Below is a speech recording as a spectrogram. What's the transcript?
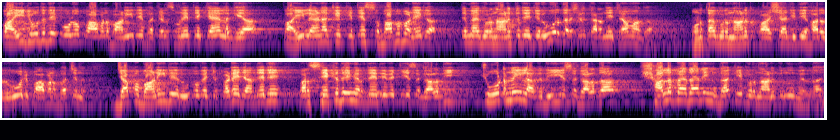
ਭਾਈ ਜੋਧ ਦੇ ਕੋਲੋਂ ਪਾਵਨ ਬਾਣੀ ਦੇ ਬਚਨ ਸੁਣੇ ਤੇ ਕਹਿਣ ਲੱਗਿਆ, ਭਾਈ, ਲੈਣਾ ਕਿ ਕਿਤੇ ਸਬਬ ਬਣੇਗਾ? ਤੇ ਮੈਂ ਗੁਰੂ ਨਾਨਕ ਦੇ ਜ਼ਰੂਰ ਦਰਸ਼ਨ ਕਰਨੇ ਚਾਹਾਂਗਾ। ਹੁਣ ਤਾਂ ਗੁਰੂ ਨਾਨਕ ਪਾਤਸ਼ਾਹ ਜੀ ਦੇ ਹਰ ਰੋਜ਼ ਪਾਵਨ ਬਚਨ ਜਪ ਬਾਣੀ ਦੇ ਰੂਪ ਵਿੱਚ ਪੜ੍ਹੇ ਜਾਂਦੇ ਨੇ, ਪਰ ਸਿੱਖ ਦੇ ਹਿਰਦੇ ਦੇ ਵਿੱਚ ਇਸ ਗੱਲ ਦੀ ਚੋਟ ਨਹੀਂ ਲੱਗਦੀ, ਇਸ ਗੱਲ ਦਾ ਛਲ ਪੈਦਾ ਨਹੀਂ ਹੁੰਦਾ ਕਿ ਗੁਰੂ ਨਾਨਕ ਨੂੰ ਮਿਲਣਾ ਹੈ।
